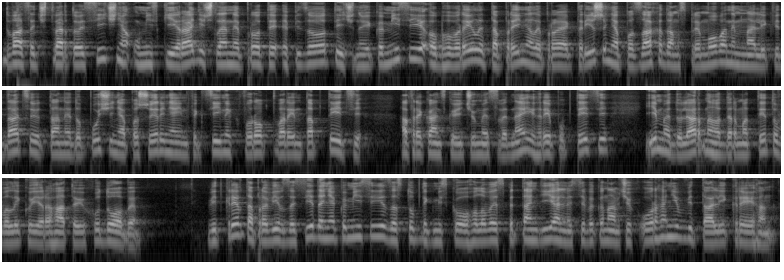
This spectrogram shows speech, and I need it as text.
24 січня у міській раді члени протиепізоотичної комісії обговорили та прийняли проект рішення по заходам, спрямованим на ліквідацію та недопущення поширення інфекційних хвороб тварин та птиці, африканської чуми свиней, грипу птиці і медулярного дерматиту великої рогатої худоби. Відкрив та провів засідання комісії заступник міського голови з питань діяльності виконавчих органів Віталій Криган.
